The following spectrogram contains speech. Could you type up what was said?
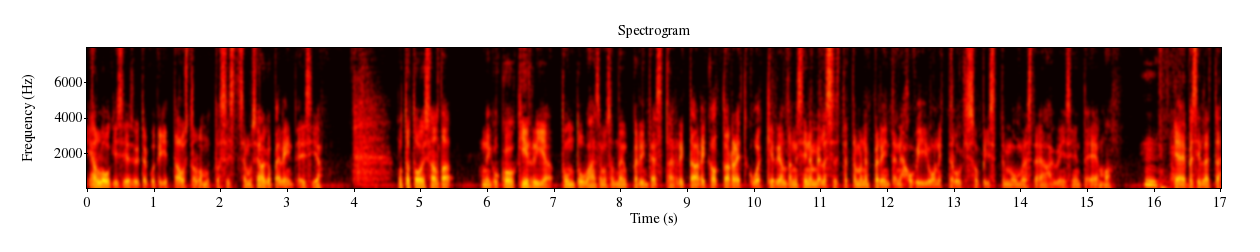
Ihan loogisia syitä kuitenkin taustalla, mutta siis semmoisia aika perinteisiä. Mutta toisaalta niin kuin koko kirja tuntuu vähän semmoiselta niin perinteiseltä ritaari kautta retkuekirjalta, niin siinä mielessä sitten tämmöinen perinteinen hovijuonittelukin sopii sitten mun mielestä ihan hyvin siihen teemaan. Hmm. Ja eipä sillä, että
